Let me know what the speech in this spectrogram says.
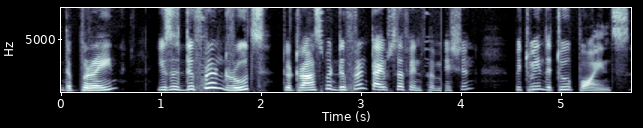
The brain uses different routes to transmit different types of information between the two points.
